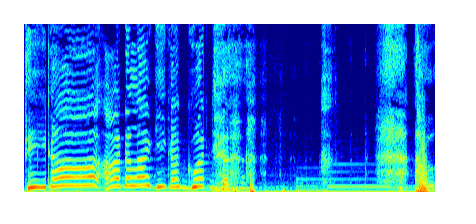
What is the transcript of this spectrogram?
tidak ada lagi gangguannya. Aku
